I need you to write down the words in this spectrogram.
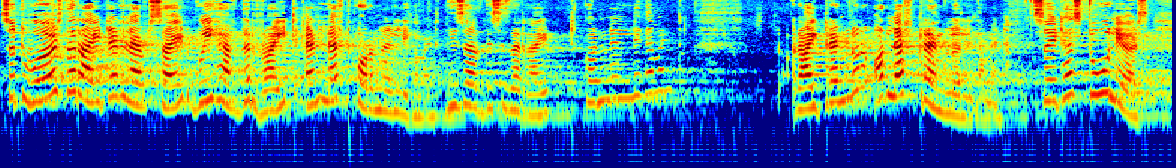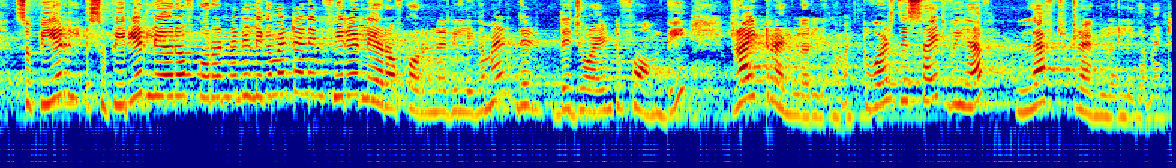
So towards the right and left side, we have the right and left coronary ligament. These are, this is the right coronary ligament, right triangular or left triangular ligament. So it has two layers, superior, superior layer of coronary ligament and inferior layer of coronary ligament. They, they join to form the right triangular ligament. Towards this side, we have left triangular ligament,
